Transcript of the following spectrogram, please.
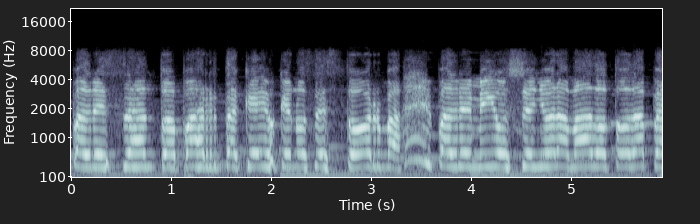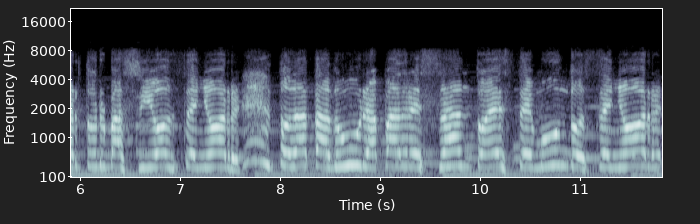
Padre Santo, aparta aquello que nos estorba. Padre mío, Señor amado, toda perturbación, Señor, toda atadura, Padre Santo, a este mundo, Señor.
